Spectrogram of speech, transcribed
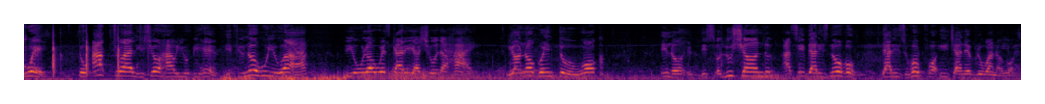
way to actually show how you behave. If you know who you are, you will always carry your shoulder high. You are not going to walk you know, disillusioned as if there is no hope. there is hope for each and every one of us.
